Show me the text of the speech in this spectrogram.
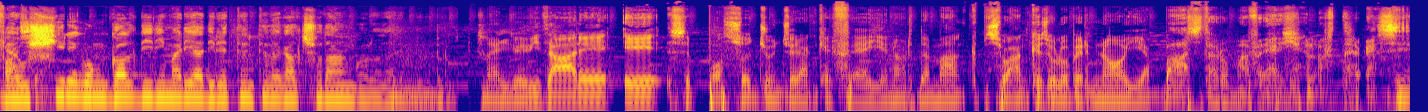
Beh, uscire con gol di Di Maria direttamente da calcio d'angolo sarebbe mm, brutto. Meglio evitare e se posso aggiungere anche il Feyenoord, ma anche solo per noi basta Roma Feyenoord. Sì.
